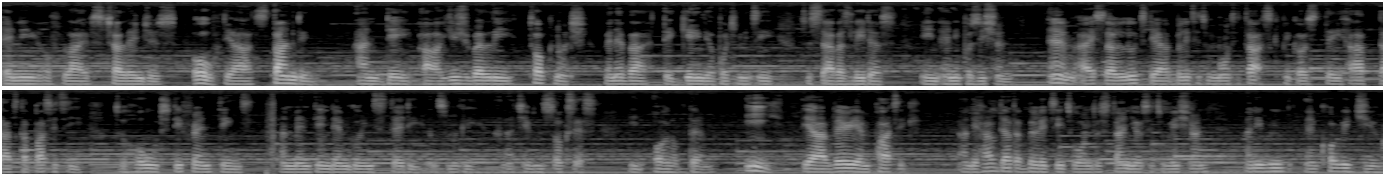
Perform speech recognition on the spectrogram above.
any of life's challenges. O, they are outstanding and they are usually top-notch whenever they gain the opportunity to serve as leaders in any position. M, I salute their ability to multitask because they have that capacity to hold different things and maintain them going steady and smoothly and achieving success in all of them. E, they are very empathic and they have that ability to understand your situation and even encourage you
